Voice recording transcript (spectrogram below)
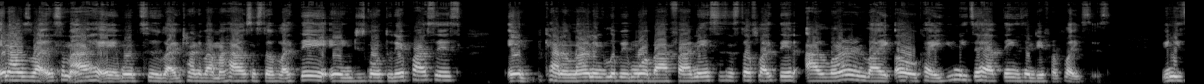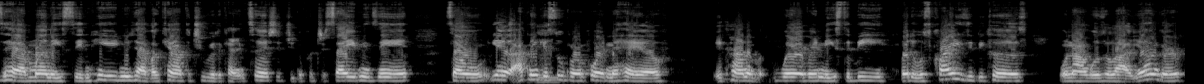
And I was like, and some I had went to like trying to buy my house and stuff like that, and just going through that process and kind of learning a little bit more about finances and stuff like that. I learned like, oh, okay, you need to have things in different places. You need to have money sitting here. You need to have an account that you really can't touch that you can put your savings in. So yeah, I think it's mhm, super important to have it kind of wherever it needs to be. But it was crazy because when I was a lot younger,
